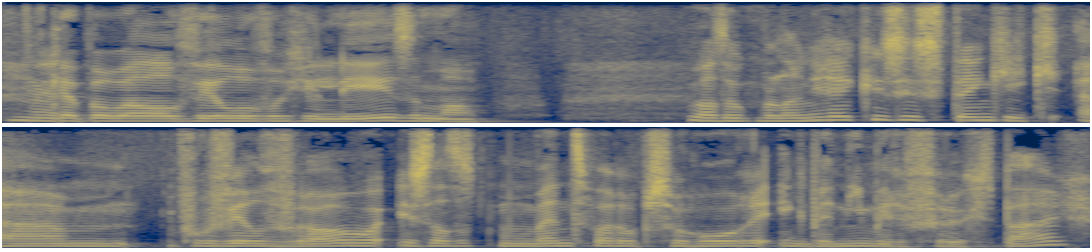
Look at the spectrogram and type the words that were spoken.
Nee. Ik heb er wel al veel over gelezen, maar Wat ook belangrijk is, is denk ik, ehm, voor veel vrouwen is dat het moment waarop ze horen, ik ben niet meer vruchtbaar.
